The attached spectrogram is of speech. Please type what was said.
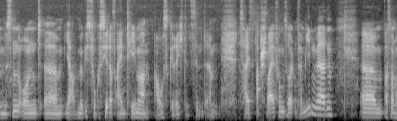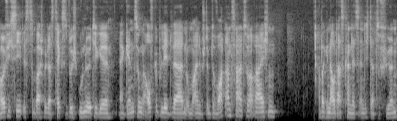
müssen und ähm, ja, möglichst fokussiert auf ein Thema ausgerichtet sind. Ähm, das heißt, Abschweifungen sollten vermieden vermieden werden. Ähm, was man häufig sieht, ist zum Beispiel, dass Texte durch unnötige Ergänzungen aufgebläht werden, um eine bestimmte Wortanzahl zu erreichen. Aber genau das kann letztendlich dazu führen,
